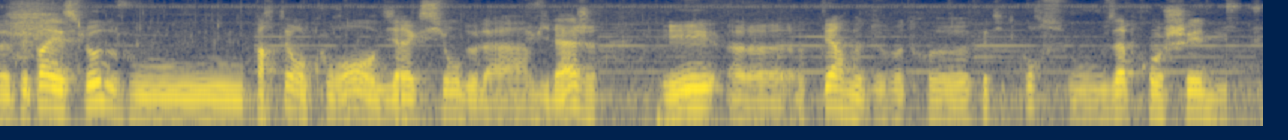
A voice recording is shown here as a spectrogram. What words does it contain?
Euh, Pépin et Sloane, vous partez en courant en direction de la, du village. Et euh, au terme de votre petite course, vous vous approchez du, qui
